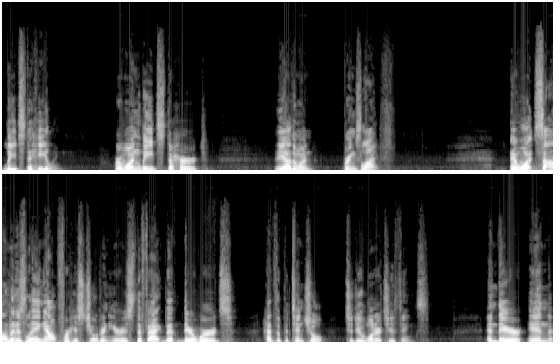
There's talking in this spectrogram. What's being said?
leads to healing. Where one leads to hurt, the other one brings life. And what Solomon is laying out for his children here is the fact that their words have the potential to do one or two things. And they're in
